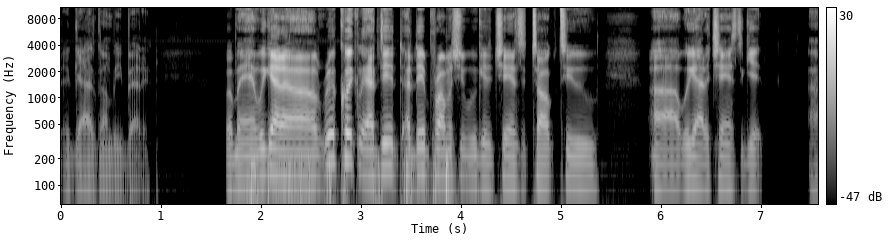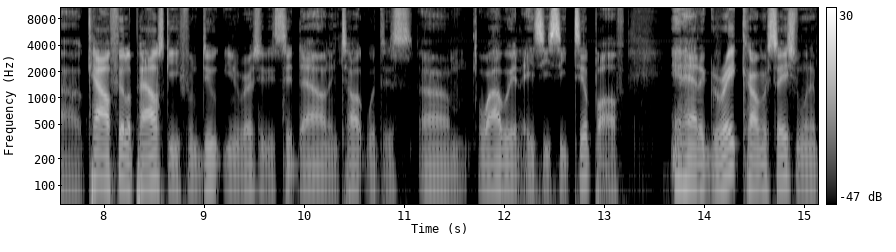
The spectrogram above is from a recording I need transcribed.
That guy's going to be better. But man, we got uh real quickly. I did I did promise you we'll get a chance to talk to. Uh, we got a chance to get uh, Cal Filipowski from Duke University to sit down and talk with us um, while we're at ACC tip off, and had a great conversation with him.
